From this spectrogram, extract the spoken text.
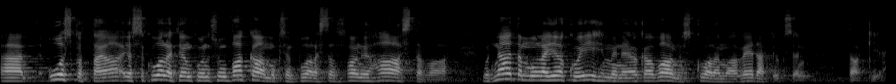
ää, uskot, tai jos sä kuolet jonkun sun vakaumuksen puolesta, se on jo haastavaa. Mutta näytä mulle joku ihminen, joka on valmis kuolemaan vedätyksen takia.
